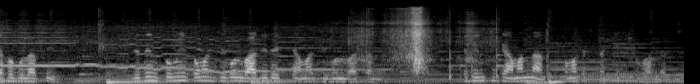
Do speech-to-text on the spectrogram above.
দেখো গোলাপি যেদিন তুমি তোমার জীবন বাজি রেখে আমার জীবন বাঁচালে সেদিন থেকে আমার না তোমাকে সেটা কিচ্ছু ভালো লাগছে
